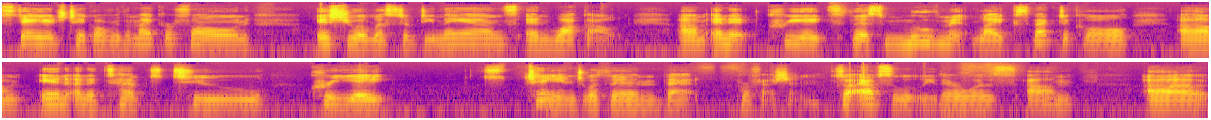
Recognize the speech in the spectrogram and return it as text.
stage, take over the microphone, issue a list of demands, and walk out. Um, and it creates this movement like spectacle um, in an attempt to create change within that profession. So, absolutely, there was um, uh,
